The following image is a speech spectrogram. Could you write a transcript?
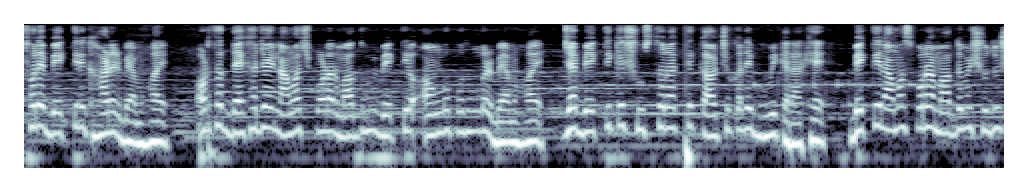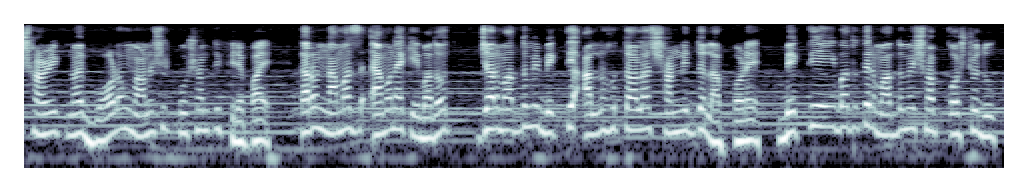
ফলে ব্যক্তির ঘাড়ের ব্যায়াম হয়। অর্থাৎ দেখা যায় নামাজ পড়ার মাধ্যমে ব্যক্তির অঙ্গ প্রত্যঙ্গের ব্যায়াম হয়, যা ব্যক্তিকে সুস্থ রাখতে কার্যকারী ভূমিকা রাখে। ব্যক্তি নামাজ পড়ার মাধ্যমে শুধু শারীরিক নয়, বরং মানসিক প্রশান্তি ফিরে পায়। কারণ নামাজ এমন এক ইবাদত, যার মাধ্যমে ব্যক্তি আল্লাহ তাআলার সান্নিধ্য লাভ করে। ব্যক্তি এই ইবাদতের মাধ্যমে সব কষ্ট, দুঃখ,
